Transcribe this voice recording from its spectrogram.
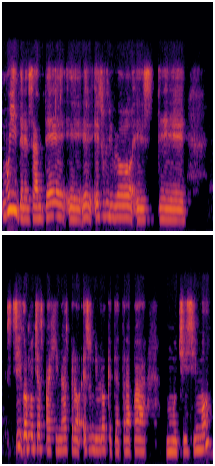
muy interesante, eh, es un libro, este, sí, con muchas páginas, pero es un libro que te atrapa muchísimo.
